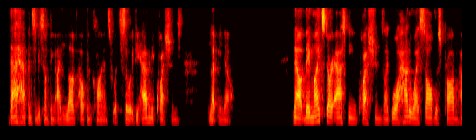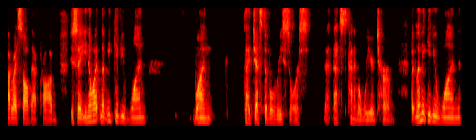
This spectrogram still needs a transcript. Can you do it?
that happens to be something I love helping clients with. So if you have any questions, let me know. Now, they might start asking questions like, well, how do I solve this problem? How do I solve that problem? You say, you know what, let me give you one, one digestible resource that, that's kind of a weird term. But let me give you one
